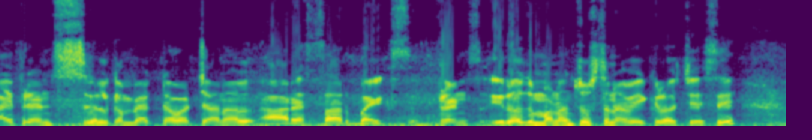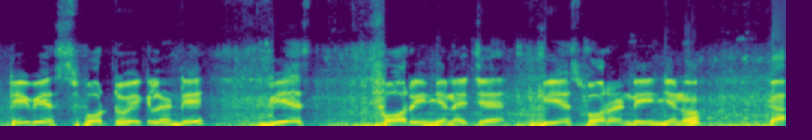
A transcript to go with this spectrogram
Hi friends welcome back to our channel RSR bikes. Friends ఈరోజు మనం చూస్తున్న వెహికల్ వచ్చేసి టీవీఎస్ ఫోర్ టూ వెహికల్ అండి. బిఎస్ ఫోర్ ఇంజన్ అయితే బిఎస్ ఫోర్ అండి ఇంజను. ఇంకా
